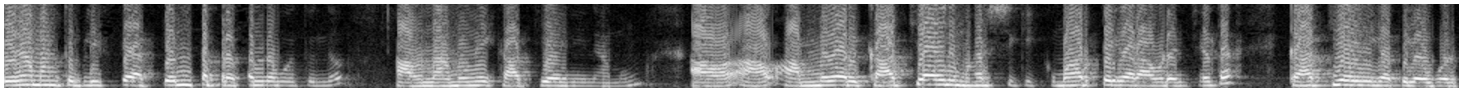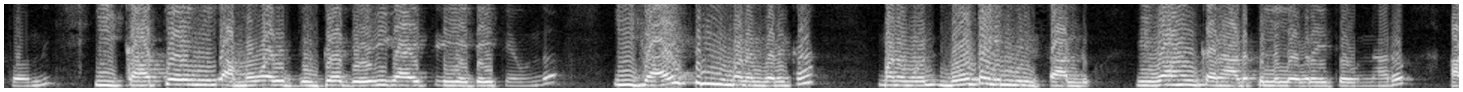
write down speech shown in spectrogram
ఏ నామంతో పిలిస్తే అత్యంత ప్రసన్నమవుతుందో ఆ నామమే కాత్యాయని నామం. ఆ ఆ అమ్మవారి కాత్యాయని మహర్షికి కుమార్తెగా రావడం చేత కాత్యాయనిగా పిలువబడుతోంది. ఈ కాత్యాయని అమ్మవారి దుర్గా దేవి గాయత్రి ఏదైతే ఉందో ఈ గాయత్రిని మనం గనక మనము నూట ఎనిమిది సార్లు వివాహం కాని ఆడపిల్లలు ఎవరైతే ఉన్నారో ఆ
